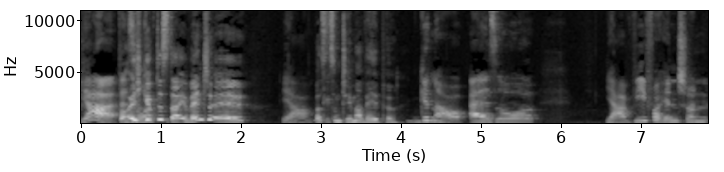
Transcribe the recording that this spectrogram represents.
ja, bei also, euch gibt es da eventuell ja. Was zum Thema Welpe? Genau, also ja, wie vorhin schon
